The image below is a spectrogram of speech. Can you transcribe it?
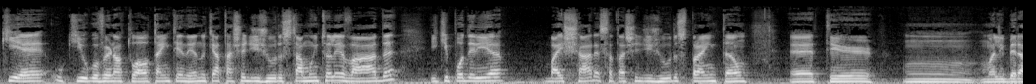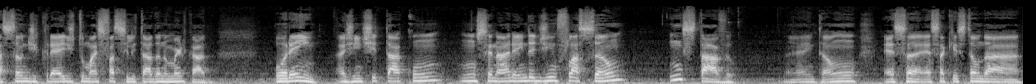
que é o que o governo atual está entendendo que a taxa de juros está muito elevada e que poderia baixar essa taxa de juros para então é, ter um, uma liberação de crédito mais facilitada no mercado. Porém, a gente está com um cenário ainda de inflação instável. Né? Então, essa, essa questão da,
